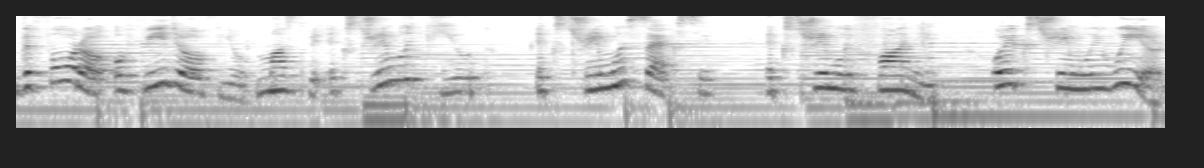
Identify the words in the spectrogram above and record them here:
The photo or video of you must be extremely cute, extremely sexy, extremely funny, or extremely weird,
